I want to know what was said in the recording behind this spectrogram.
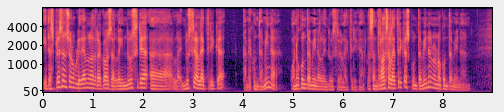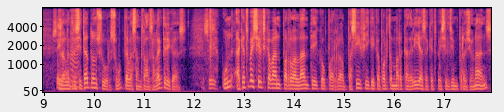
i després ens en oblidem d'una altra cosa. La indústria, eh, la indústria elèctrica també contamina. O no contamina la indústria elèctrica? Les centrals elèctriques contaminen o no contaminen? Sí. L'electricitat d'on surt? Surt de les centrals elèctriques. Sí. Un, aquests vaixells que van per l'Atlàntic o per el Pacífic i que porten mercaderies, aquests vaixells impressionants,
